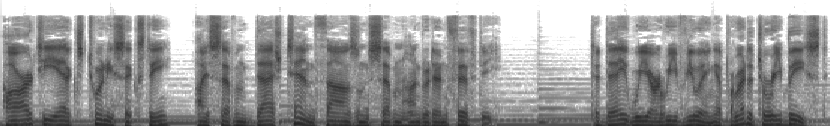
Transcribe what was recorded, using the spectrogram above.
RTX 2060, i7-10750. Today we are reviewing a predatory beast,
